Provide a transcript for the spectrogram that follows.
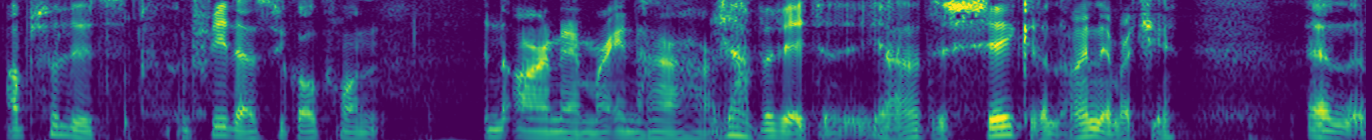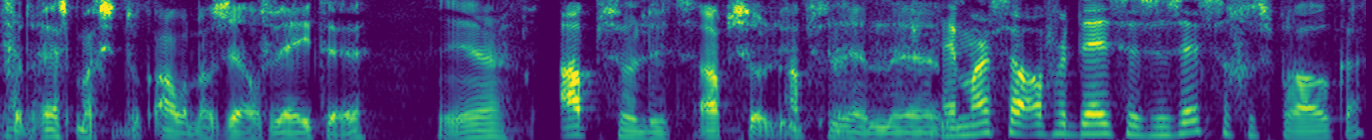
Absoluut. En Frida is natuurlijk ook gewoon een Arnhemmer in haar hart. Ja, we weten, ja, het is zeker een Arnhemmertje. En voor de rest mag ze het ook allemaal zelf weten. hè. Ja, Absoluut. absoluut. Absoluut. En, eh, Hey Marcel, over D66 gesproken.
